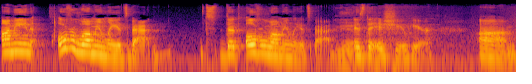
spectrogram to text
I mean, overwhelmingly it's bad. That overwhelmingly it's bad Yeah. is the issue here. Um,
